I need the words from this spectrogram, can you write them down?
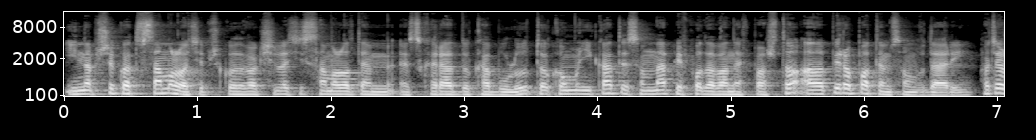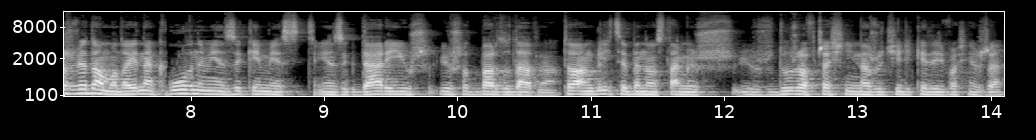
I na przykład w samolocie, przykładowo jak się leci samolotem z Herat do Kabulu, to komunikaty są najpierw podawane w paszto, a dopiero potem są w Dari. Chociaż wiadomo, no jednak głównym językiem jest język Dari już, już od bardzo dawna. To Anglicy będą tam już, już dużo wcześniej narzucili kiedyś właśnie, że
